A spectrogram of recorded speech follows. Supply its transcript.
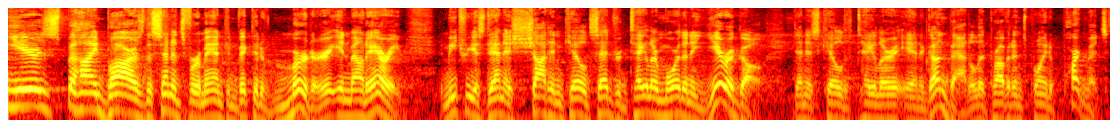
years behind bars, the sentence for a man convicted of murder in Mount Airy. Demetrius Dennis shot and killed Cedric Taylor more than a year ago. Dennis killed Taylor in a gun battle at Providence Point Apartments.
